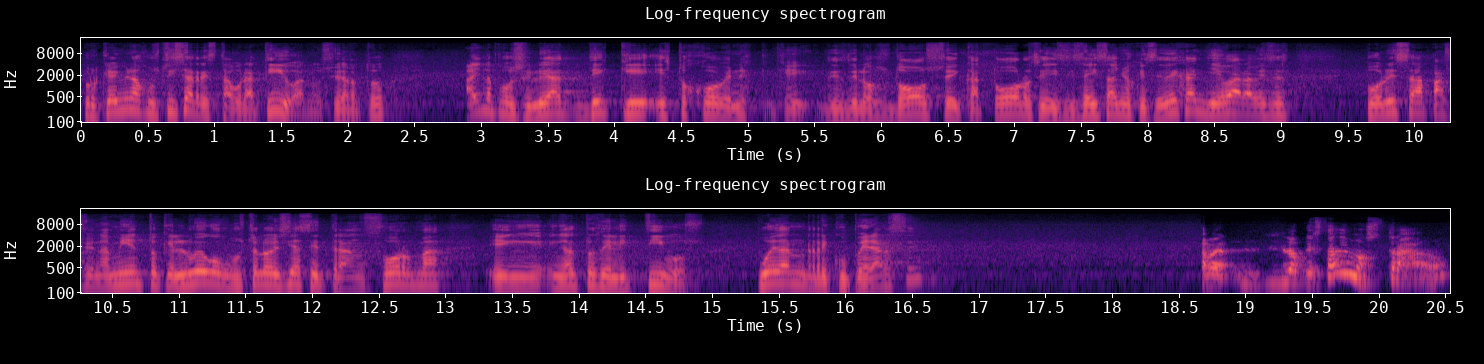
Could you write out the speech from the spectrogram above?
porque hay una justicia restaurativa, ¿no es cierto? Hay la posibilidad de que estos jóvenes, que, desde los 12, 14, 16 años, que se dejan llevar a veces por ese apasionamiento que luego, como usted lo decía, se transforma en actos delictivos, puedan recuperarse? A ver, lo que está demostrado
